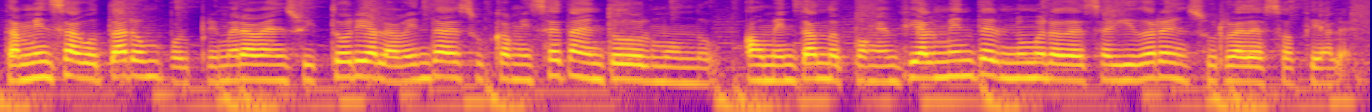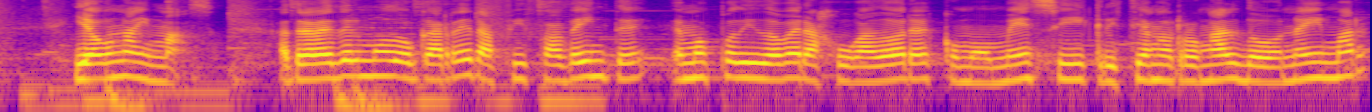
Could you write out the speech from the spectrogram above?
También se agotaron por primera vez en su historia la venta de sus camisetas en todo el mundo, aumentando exponencialmente el número de seguidores en sus redes sociales. Y aún hay más. A través del modo carrera FIFA 20 hemos podido ver a jugadores como Messi, Cristiano Ronaldo o Neymar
